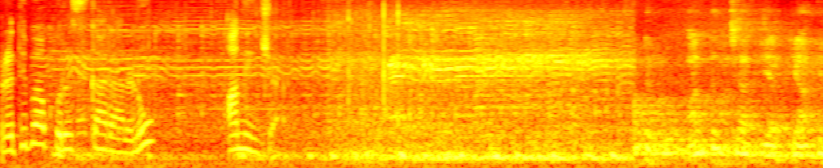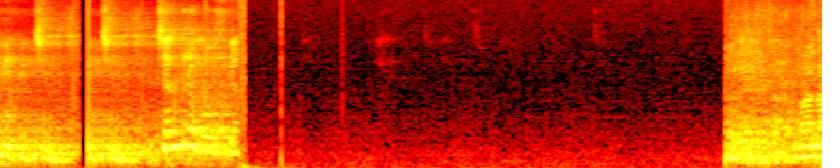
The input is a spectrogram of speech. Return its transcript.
ప్రతిభా పురస్కారాలను అందించారు అంతర్జాతీయ ఖ్యాతిని. చంద్రబోస్ మన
